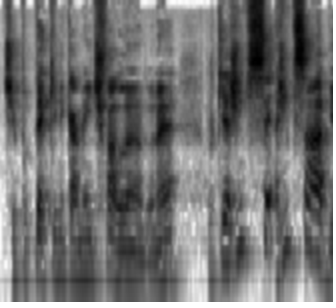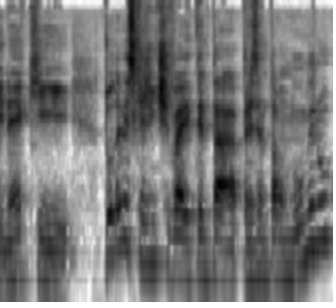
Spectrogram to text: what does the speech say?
Tipo, tecnicamente falando, né? Porque a gente, a gente sabe, né, que toda vez que a gente vai tentar apresentar um número,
